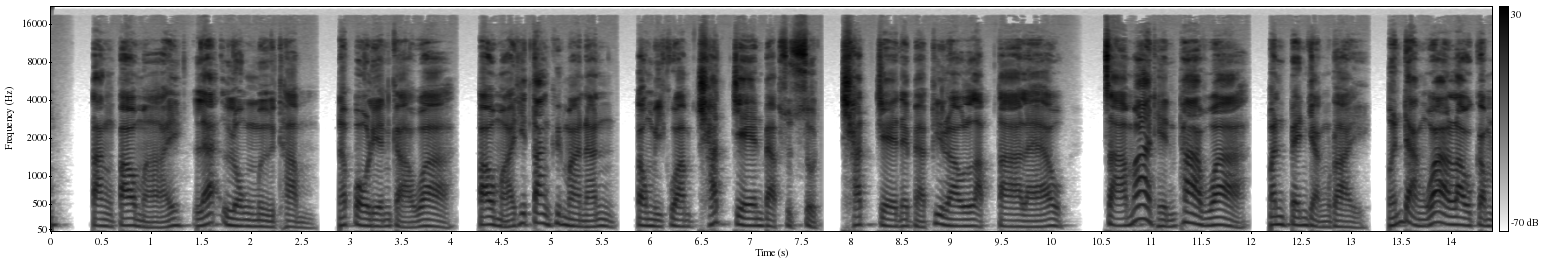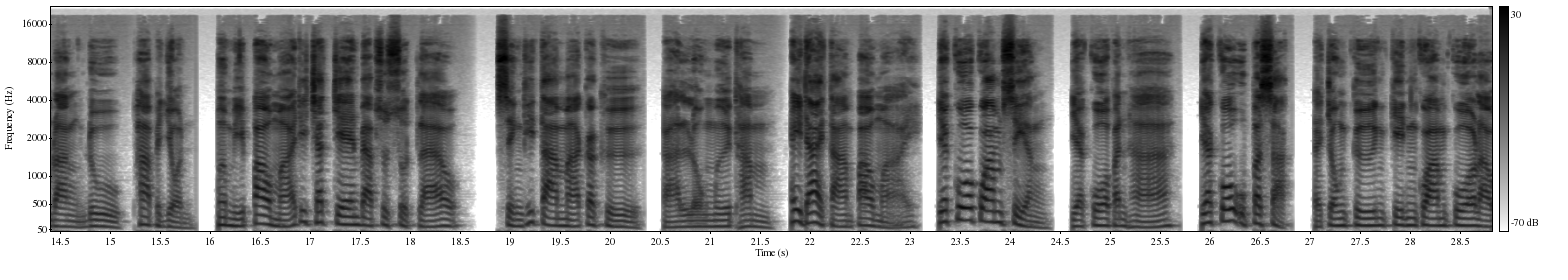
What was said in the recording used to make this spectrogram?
2 ตั้งเป้าหมายและลงมือทำนโปเลียนกล่าวว่า เป้าหมายที่ตั้งขึ้นมานั้น ต้องมีความชัดเจนแบบสุดๆ ชัดเจนในแบบที่เราหลับตาแล้ว สามารถเห็นภาพว่ามันเป็นอย่างไร เหมือนดังว่าเรากำลังดูภาพยนตร์ มื่อมีเป้าหมายที่ชัดเจนแบบสุดๆแล้ว สิ่งที่ตามมาก็คือ การลงมือทำให้ได้ตามเป้าหมาย อย่ากลัวความเสี่ยง อย่ากลัวปัญหา อย่ากลัวอุปสรรค แต่จงกืนกินความกลัวเหล่า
